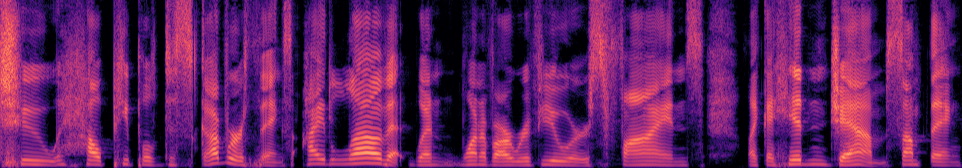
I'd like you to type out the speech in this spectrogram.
to help people discover things. I love it when one of our reviewers finds like a hidden gem, something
